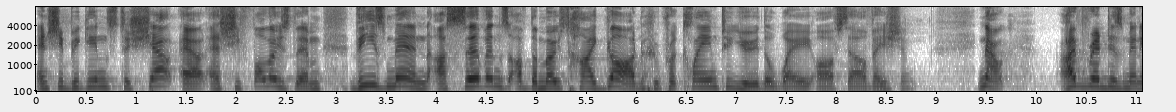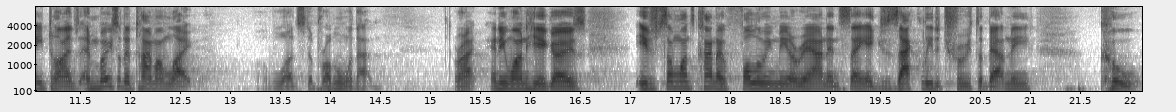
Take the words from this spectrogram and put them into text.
and she begins to shout out as she follows them These men are servants of the Most High God who proclaim to you the way of salvation. Now, I've read this many times, and most of the time I'm like, What's the problem with that? Right? Anyone here goes, if someone's kind of following me around and saying exactly the truth about me, cool.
